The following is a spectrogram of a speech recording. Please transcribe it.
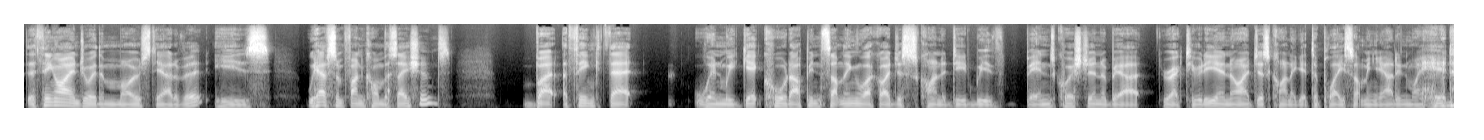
the thing I enjoy the most out of it is we have some fun conversations, but I think that when we get caught up in something like I just kind of did with Ben's question about your activity, and I just kind of get to play something out in my head,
